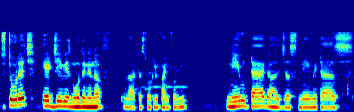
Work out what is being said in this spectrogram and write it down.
Storage 8 GB is more than enough. That is totally fine for me. Name tag I'll just name it as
